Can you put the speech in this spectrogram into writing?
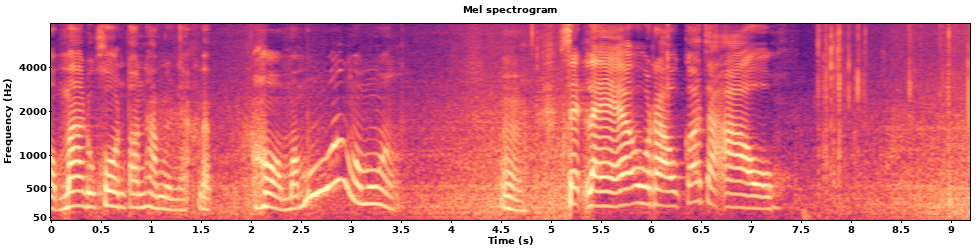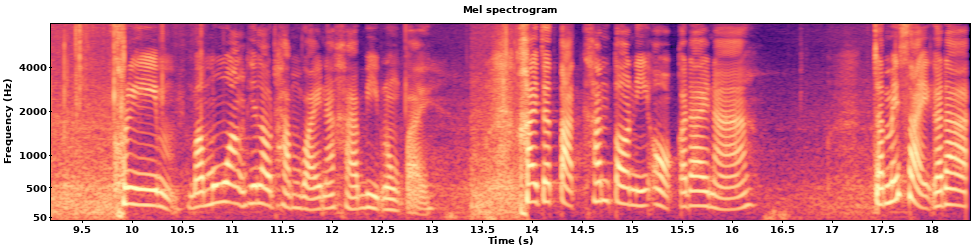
อมมากทุกคนตอนทำอยู่เนี่ย แบบหอมมะม่วงมะม่วง อืมเสร็จแล้วเราก็จะเอา ครีมมะม่วงที่เราทำไว้นะคะ บีบลงไป ใครจะตัดขั้นตอนนี้ออกก็ได้นะ จะไม่ใส่ก็ได้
